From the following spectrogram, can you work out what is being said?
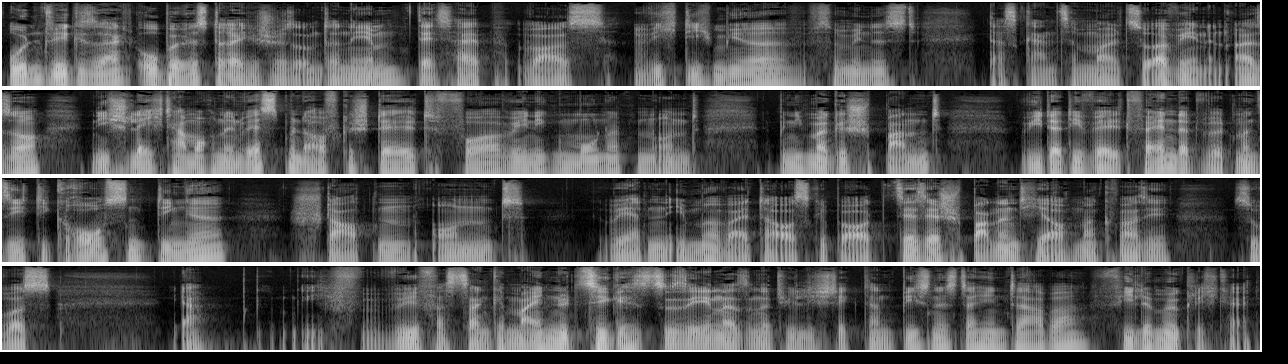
und wie gesagt, oberösterreichisches Unternehmen. Deshalb war es wichtig, mir zumindest das Ganze mal zu erwähnen. Also nicht schlecht, haben auch ein Investment aufgestellt vor wenigen Monaten und bin ich mal gespannt, wie da die Welt verändert wird. Man sieht, die großen Dinge starten und werden immer weiter ausgebaut. Sehr, sehr spannend hier auch mal quasi sowas ja, ich will fast sagen, gemeinnütziges zu sehen. Also natürlich steckt dann Business dahinter, aber viele Möglichkeiten.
